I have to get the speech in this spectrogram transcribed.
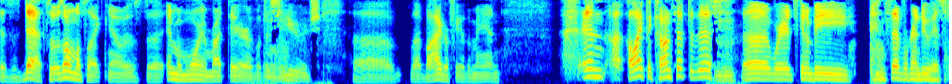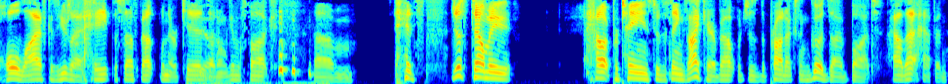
as his death. So it was almost like you know it was the in memoriam right there with this huge uh, uh, biography of the man. And I, I like the concept of this uh, where it's going to be instead of we're going to do his whole life because usually I hate the stuff about when they were kids I don't give a fuck. Um, it's just tell me how it pertains to the things I care about, which is the products and goods I've bought, how that happened.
